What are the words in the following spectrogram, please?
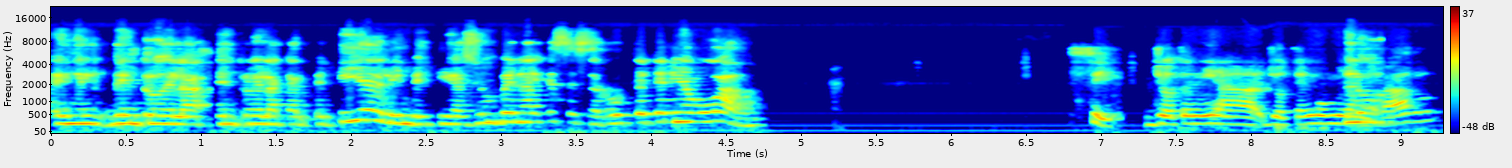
en el, dentro de la dentro de la carpetilla de la investigación penal que se cerró, usted tenía abogado. Sí, yo tenía, yo tengo mi abogado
